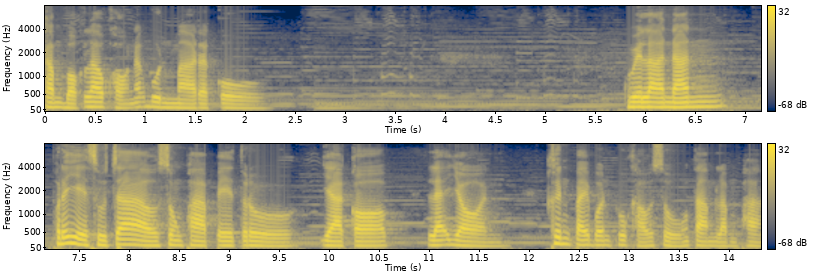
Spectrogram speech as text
คำบอกเล่าของนักบุญมาระโก เวลานั้น พระเยซูเจ้าทรงพาเปโตร ยากอบและยอนขึ้นไปบนภูเขาสูงตามลำพัง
